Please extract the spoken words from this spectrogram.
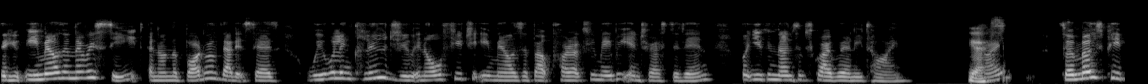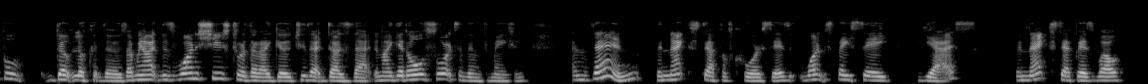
so you email them the receipt and on the bottom of that it says we will include you in all future emails about products you may be interested in but you can unsubscribe at any time. Yes. Right? So most people don't look at those. I mean I, there's one shoe store that i go to that does that and i get all sorts of information. And then the next step of course is once they say yes the next step is well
